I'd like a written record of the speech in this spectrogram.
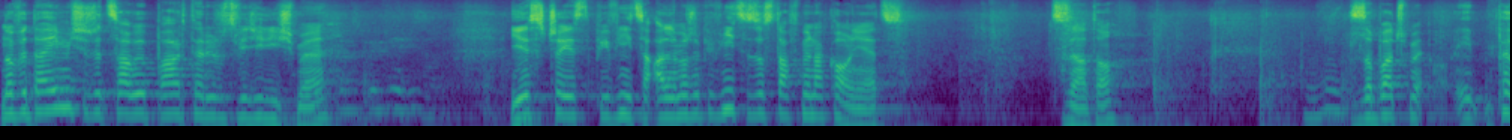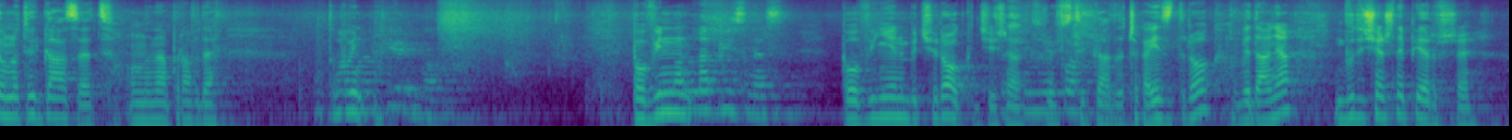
No wydaje mi się, że cały parter już zwiedziliśmy. Jeszcze jest piwnica, ale może piwnicę zostawmy na koniec. Co na to? Zobaczmy, i pełno tych gazet. One naprawdę... To powin... Powinien... Na biznes. Powinien być rok gdzieś na którymś z tych gazet. Czekaj, jest rok wydania? 2001.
